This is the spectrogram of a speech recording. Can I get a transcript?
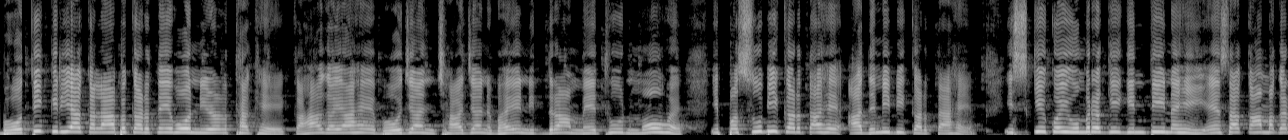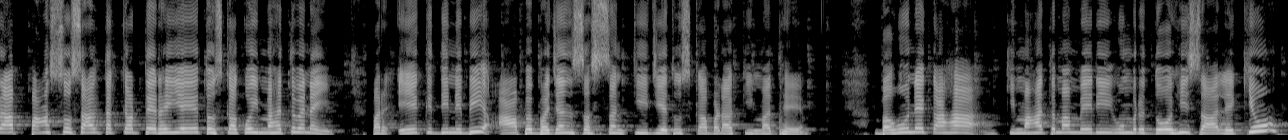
भौतिक क्रियाकलाप करते हैं, वो निरर्थक है। कहा गया है, भोजन, छाजन, भय, निद्रा, मैथुन, मोह, ये पशु भी करता है, आदमी भी करता है। इसकी कोई उम्र की गिनती नहीं। ऐसा काम अगर आप 500 साल तक करते रहिए तो उसका कोई महत्व नहीं। पर एक दिन भी आप भजन सत्संग कीजिए तो उसका बड़ा कीमत है। बहू ने कहा कि, महात्मा, मेरी उम्र दो ही साल है। क्यों?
